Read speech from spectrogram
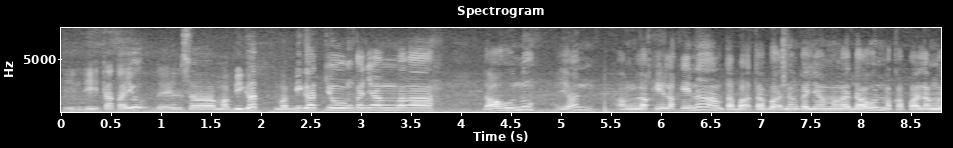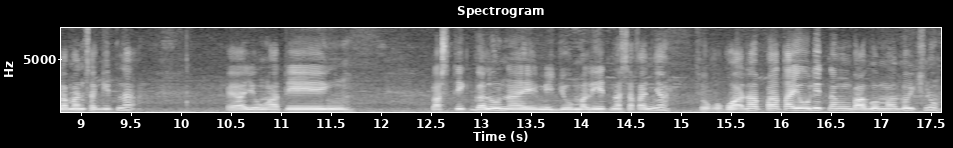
hindi tatayo dahil sa mabigat. Mabigat yung kanyang mga dahon no? Ayan ang laki-laki na ang taba-taba ng kanyang mga dahon makapal ang laman sa gitna. Kaya yung ating plastic galon ay medyo maliit na sa kanya. So kukuha na pa tayo ulit ng bago mga gawiks no?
